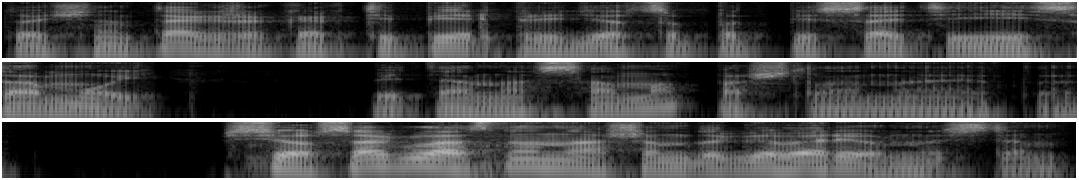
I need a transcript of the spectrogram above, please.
Точно так же, как теперь придется подписать ей самой, ведь она сама пошла на это. Все согласно нашим договоренностям.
